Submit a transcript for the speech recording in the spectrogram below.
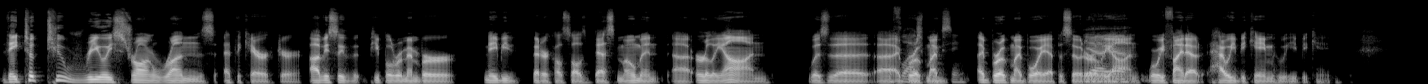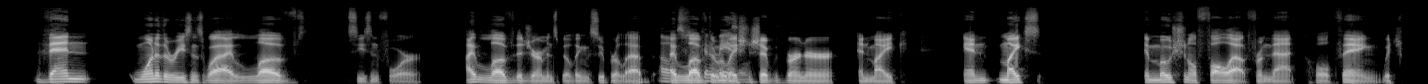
They took two really strong runs at the character. Obviously, the, people remember maybe Better Call Saul's best moment uh, early on was the, uh, The I broke my scene. I broke my boy episode Yeah, early yeah. on, where we find out how he became who he became. Then one of the reasons why I loved season four, I love the Germans building the super lab. Oh, I love the amazing. relationship with Werner and Mike, and Mike's emotional fallout from that whole thing, which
